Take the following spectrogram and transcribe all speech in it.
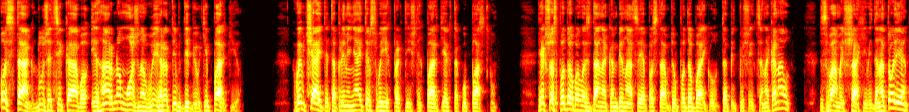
Ось так дуже цікаво і гарно можна виграти в дебюті партію. Вивчайте та приміняйте в своїх практичних партіях таку пастку. Якщо сподобалась дана комбінація, поставте вподобайку та підпишіться на канал. З вами Шахів від Анатолія.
